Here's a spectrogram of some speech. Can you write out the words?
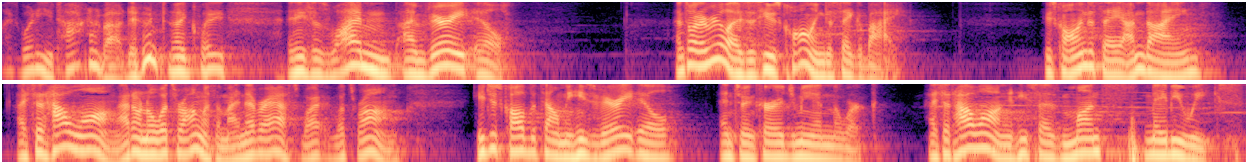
what, what are you talking about, dude? like, what? And he says, well, I'm, I'm very ill. And so what I realized is he was calling to say goodbye. He's calling to say, I'm dying. I said, how long? I don't know what's wrong with him. I never asked, what, what's wrong? He just called to tell me he's very ill and to encourage me in the work. I said, how long? And he says, months, maybe weeks.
